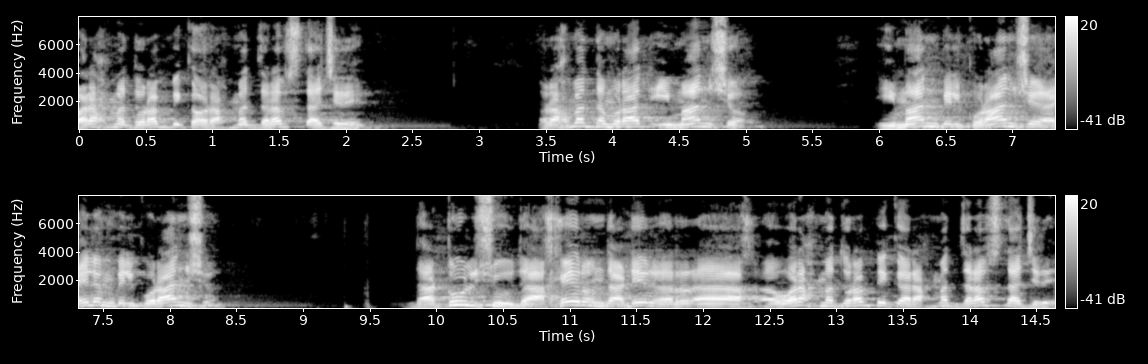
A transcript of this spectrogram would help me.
ورحمت ربک او رحمت درب ستا چې رحمت د مراد ایمان شو ایمان بالقران شو علم بالقران شو دا ټول شو دا خیرون دا ډیر ورحمت ربک رحمت درفستا چره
